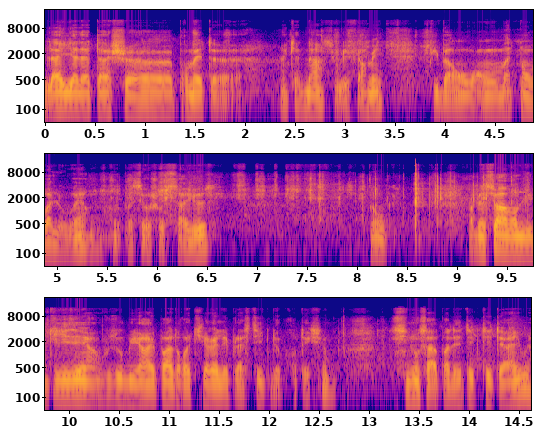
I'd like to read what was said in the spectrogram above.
Là, il y a l'attache euh, pour mettre euh, un cadenas, si vous voulez fermer. Puis bah, on, maintenant, on va l'ouvrir. On va passer aux choses sérieuses. Donc, alors bien sûr, avant de l'utiliser, hein, vous n'oublierez pas de retirer les plastiques de protection. Sinon, ça va pas détecter terrible.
